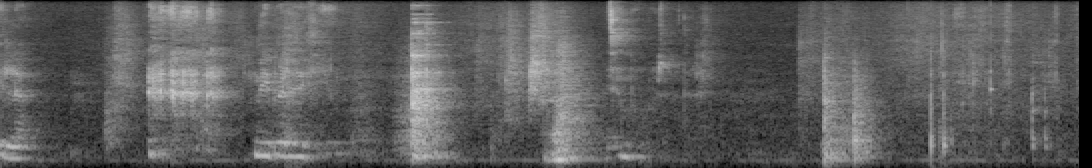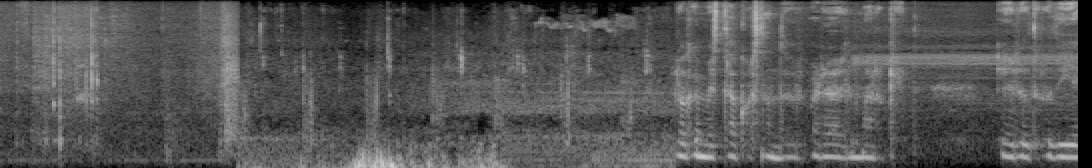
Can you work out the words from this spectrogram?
Mi perdición. Lo que me está costando preparar el market. El otro día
